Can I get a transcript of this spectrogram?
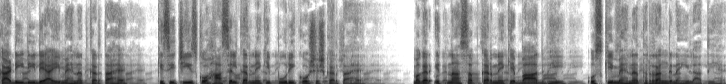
काडी मेहनत करता है किसी चीज़ को हासिल करने की पूरी कोशिश करता है। मगर इतना सब करने के बाद भी उसकी मेहनत रंग नहीं लाती है।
